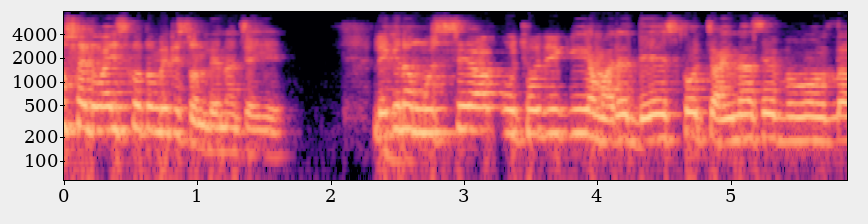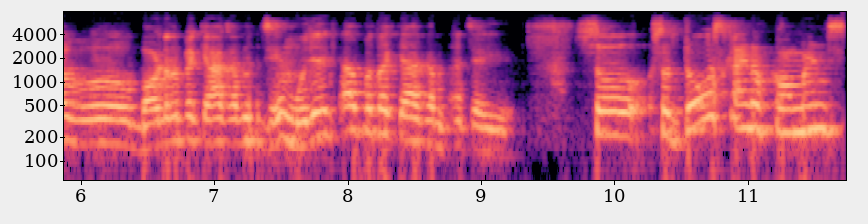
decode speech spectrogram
उस एडवाइस को तो मेरी सुन लेना चाहिए लेकिन अब मुझसे आप पूछो जी कि हमारे देश को चाइना से मतलब बॉर्डर पे क्या करना चाहिए मुझे क्या पता क्या करना चाहिए so so those kind of comments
